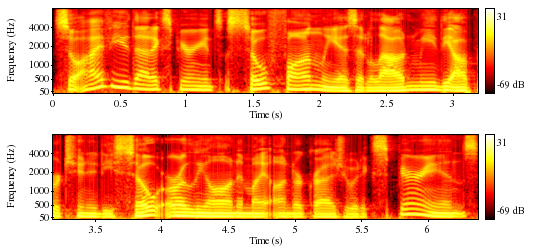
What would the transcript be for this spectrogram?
So I view that experience so fondly as it allowed me the opportunity so early on in my undergraduate experience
